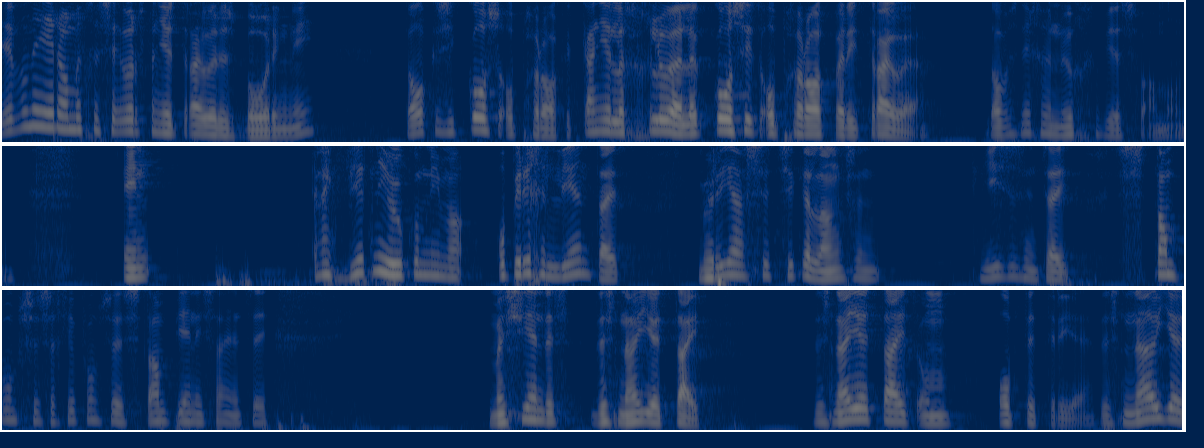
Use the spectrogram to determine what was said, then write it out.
Jy wil nie hê daar moet gesê word van jou troue is boring nie. Dalk as die kos opgeraak het, kan jy glo hulle kos het opgeraak by die troue. Daar was nie genoeg geweest vir almal nie. En en ek weet nie hoekom nie, maar op hierdie geleentheid Maria sit seker langs in Jesus en sy stamp hom so, sy gee hom so 'n stampie in die sy en sê My seun, dis dis nou jou tyd. Dis nou jou tyd om op te tree. Dis nou jou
